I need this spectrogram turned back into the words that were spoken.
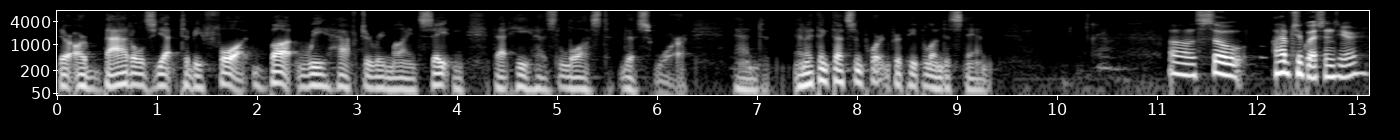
there are battles yet to be fought, but we have to remind Satan that he has lost this war. And, and I think that's important for people to understand. Uh, so I have two questions here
